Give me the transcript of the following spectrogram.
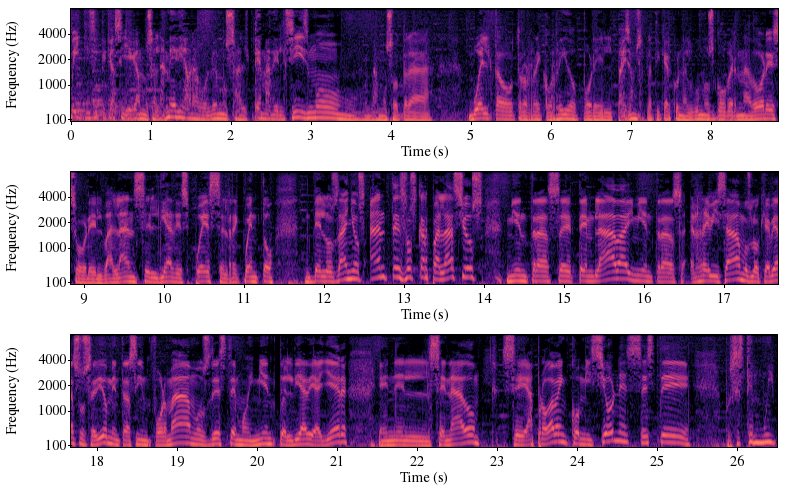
27, casi llegamos a la media. Ahora volvemos al tema del sismo. Damos otra vuelta, otro recorrido por el país. Vamos a platicar con algunos gobernadores sobre el balance el día después, el recuento de los daños. Antes, Oscar Palacios, mientras eh, temblaba y mientras revisábamos lo que había sucedido, mientras informábamos de este movimiento el día de ayer en el Senado, se aprobaba en comisiones este pues este muy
